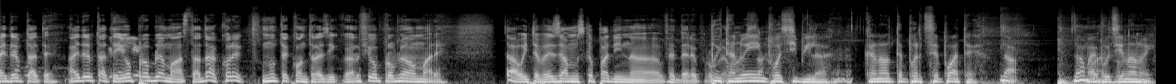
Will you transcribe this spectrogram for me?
ai dreptate. Ai dreptate. E o problemă asta. Da, corect. Nu te contrazic. Ar fi o problemă mare. Da, uite, vezi, am scăpat din uh, vedere problema Uite, nu e imposibilă, că în alte părți se poate. Da. Da Mai puțin la noi.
